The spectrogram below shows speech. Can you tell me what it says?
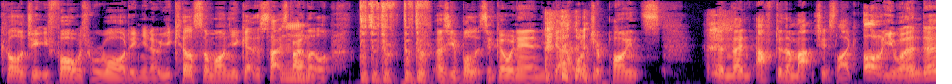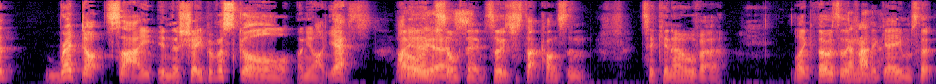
Call of Duty Four was rewarding. You know, you kill someone, you get the satisfying mm. little as your bullets are going in. You get hundred points, and then after the match, it's like, oh, you earned a red dot sight in the shape of a skull, and you're like, yes, I Oh, earned yes. something. So it's just that constant ticking over. Like those are the And kind that- of games that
